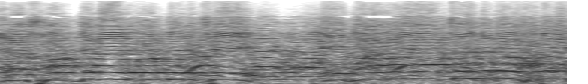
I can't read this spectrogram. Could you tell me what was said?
এরা সব জায়গায় এরকম করেছে। এই বাংলায় আর চলতে হবে না?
